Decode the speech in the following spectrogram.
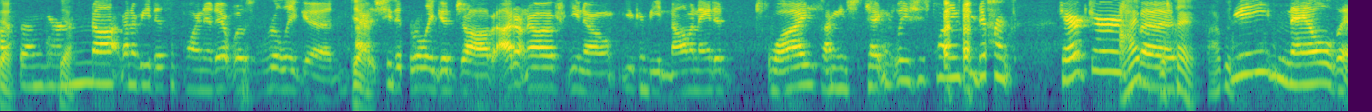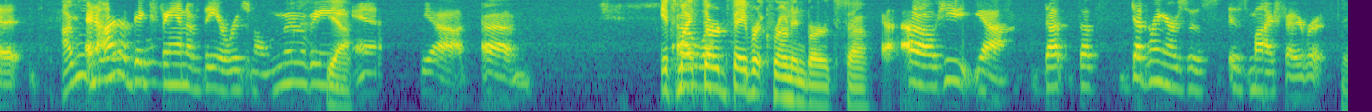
Yeah. awesome! You're Yeah. not going to be disappointed. It was really good. Yeah. She did a really good job. I don't know if you know you can be nominated twice. I mean, she, technically she's playing two different characters, I but okay. I would. she nails it. I would. And I'm a big fan of the original movie. Yeah. And yeah. Um, it's my Oh, well- third favorite Cronenberg. So oh, he yeah. that that's Dead Ringers is is my favorite. Yeah,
